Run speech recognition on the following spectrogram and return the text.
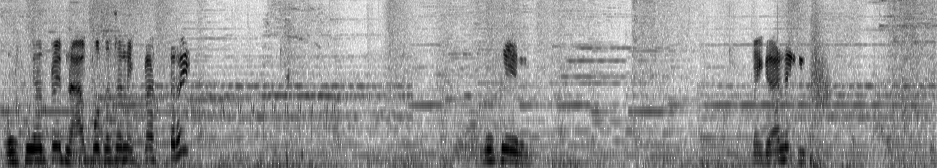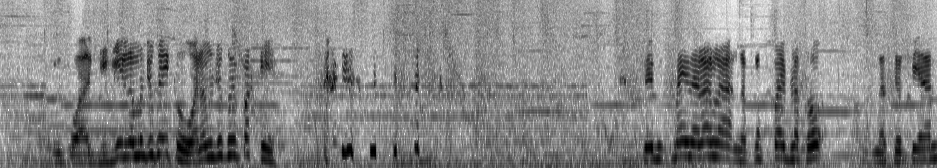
Gusto yun, Fred. Naabot na sa nag-cluster eh. Gusto yun. May galing. Wah, gigil naman juga ikaw. Wala naman juga ipaki. Then, may na lang na, na plus 5 na ko. Nasurtihan.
